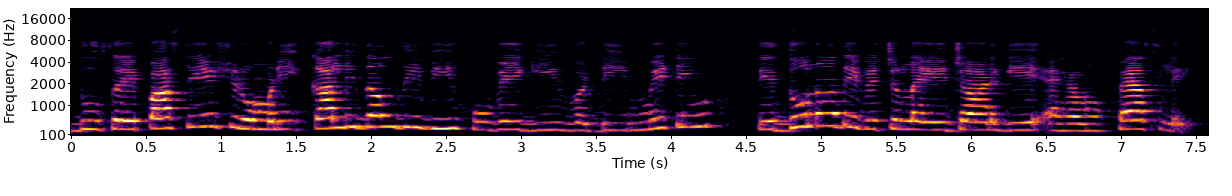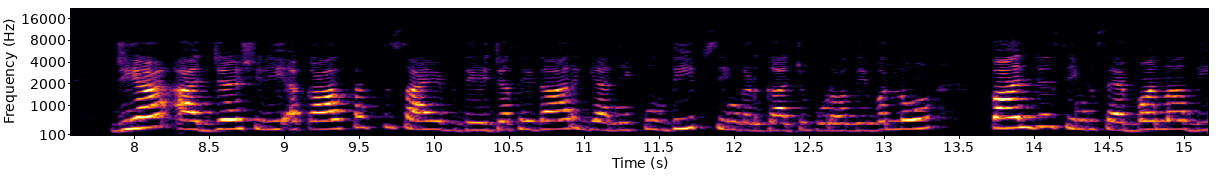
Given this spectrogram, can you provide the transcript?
ਦੂਸਰੇ ਪਾਸੇ ਸ਼੍ਰੋਮਣੀ ਅਕਾਲੀ ਦਲ ਦੀ ਵੀ ਹੋਵੇਗੀ ਵੱਡੀ ਮੀਟਿੰਗ ਤੇ ਦੋਨਾਂ ਦੇ ਵਿੱਚ ਲਏ ਜਾਣਗੇ ਅਹਿਮ ਫੈਸਲੇ। ਜੀ ਹਾਂ ਅੱਜ ਸ੍ਰੀ ਅਕਾਲ ਤਖਤ ਸਾਹਿਬ ਦੇ ਜਥੇਦਾਰ ਗਿਆਨੀ ਕੁਲਦੀਪ ਸਿੰਘ ਗੜਗੱਜ ਹੋਰਾਂ ਦੇ ਵੱਲੋਂ ਪੰਜ ਸਿੰਘ ਸਹਿਬਾਨਾਂ ਦੀ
